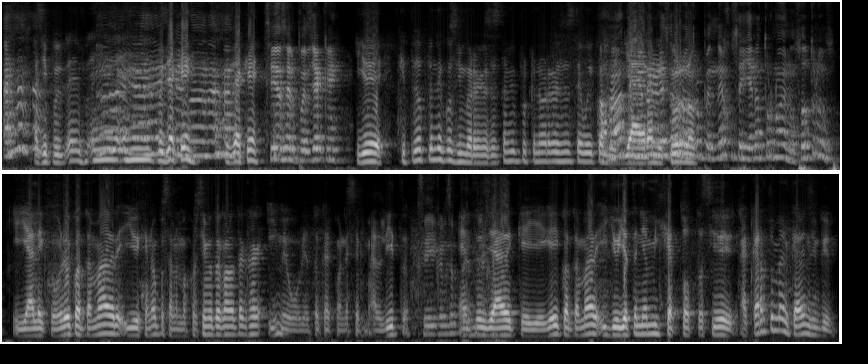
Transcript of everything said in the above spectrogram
Así pues, eh, eh, eh, pues ya qué, pues ya qué. Sí, es el pues ya que. Y yo de, ¿qué pedo, pendejo? Si me regresaste a mí, ¿por qué no regresaste a este güey cuando Ajá, ya también era mi turno? otro pendejo, o sea, ya era turno de nosotros. Y ya le cobré cuanta madre. Y yo dije, no, pues a lo mejor sí me tocó en otra caja. Y me volvió a tocar con ese maldito. Sí, con ese pendejo. Entonces ya de que llegué y cuanta madre, y yo ya tenía mi jetota así de, acá rato me quedaba en que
